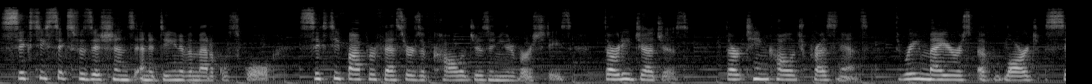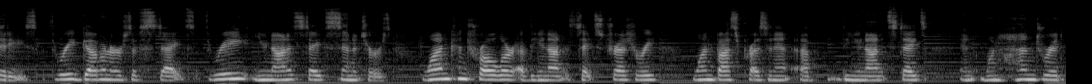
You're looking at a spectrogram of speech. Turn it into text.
66 physicians and a dean of a medical school, 65 professors of colleges and universities, 30 judges, 13 college presidents, three mayors of large cities, three governors of states, three United States senators, one controller of the United States Treasury, one vice president of the United States, and 100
